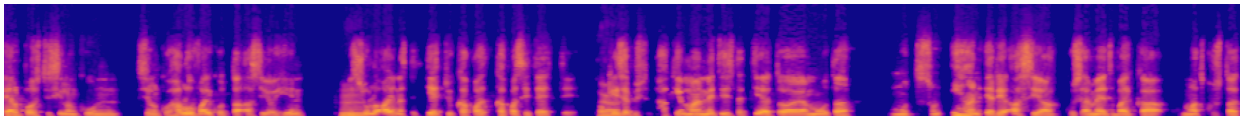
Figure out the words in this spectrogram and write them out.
helposti silloin kun, silloin, kun haluaa vaikuttaa asioihin, mm. niin sulla on aina se tietty kapa, kapasiteetti. Okei, okay, sä pystyt hakemaan netistä tietoa ja muuta, mutta se on ihan eri asia, kun sä meet vaikka matkustat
